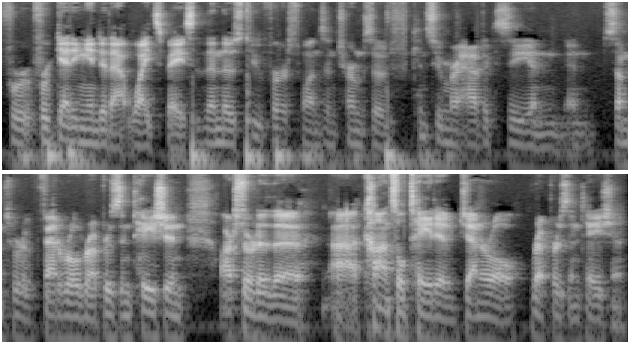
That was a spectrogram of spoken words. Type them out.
for for getting into that white space. And then those two first ones, in terms of consumer advocacy and and some sort of federal representation, are sort of the uh, consultative general representation.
